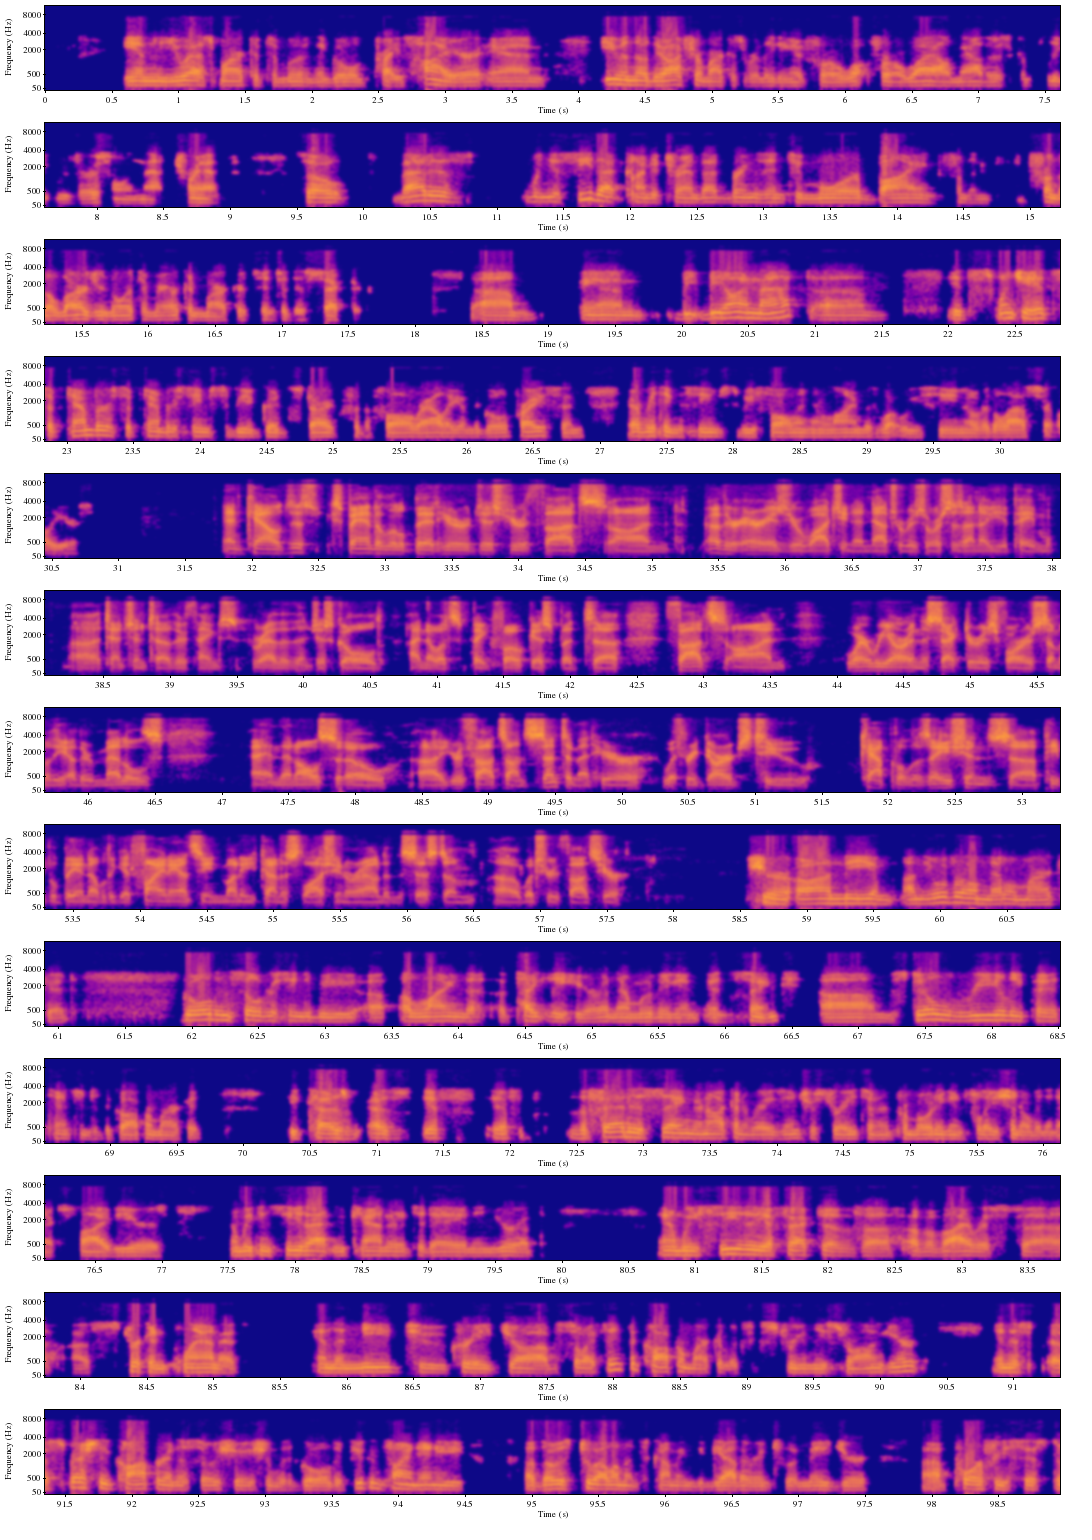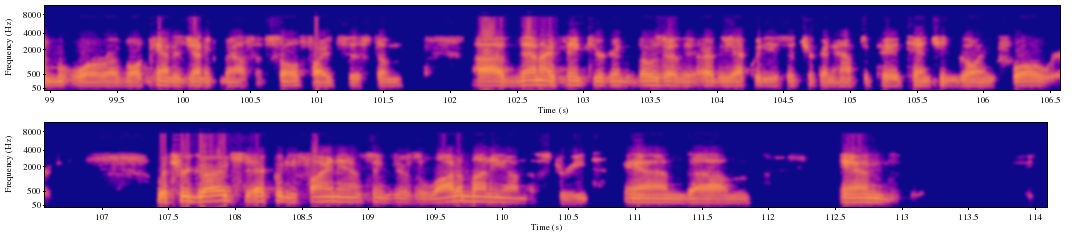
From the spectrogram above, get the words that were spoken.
in the U.S. market of moving the gold price higher, and even though the offshore markets were leading it for a, for a while, now there's a complete reversal in that trend. So that is when you see that kind of trend, that brings into more buying from the from the larger North American markets into this sector. Um, and be, beyond that, um, it's once you hit September, September seems to be a good start for the fall rally on the gold price, and everything seems to be falling in line with what we've seen over the last several years. And Cal, just expand a little bit here, just your thoughts on other areas you're watching in natural resources. I know you pay uh, attention to other things rather than just gold. I know it's a big focus, but uh, thoughts on where we are in the sector as far as some of the other metals, and then also uh, your thoughts on sentiment here with regards to capitalizations, uh, people being able to get financing, money kind of sloshing around in the system. Uh, what's your thoughts here? Sure. On the um, on the overall metal market, gold and silver seem to be uh, aligned uh, tightly here, and they're moving in, in sync. Um, still, really pay attention to the copper market because as if if the Fed is saying they're not going to raise interest rates and are promoting inflation over the next five years, and we can see that in Canada today and in Europe, and we see the effect of uh, of a virus uh, stricken planet and the need to create jobs. So I think the copper market looks extremely strong here and especially copper in association with gold. If you can find any of those two elements coming together into a major uh, porphyry system or a volcanogenic massive sulfide system, uh, then I think you're going. Those are the are the equities that you're going to have to pay attention going forward. With regards to equity financing, there's a lot of money on the street, and um, and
